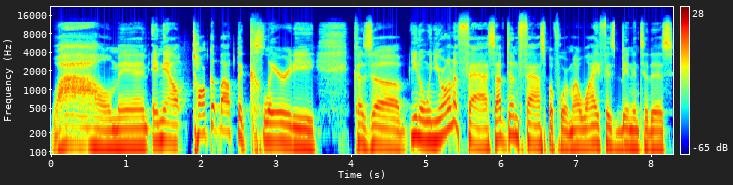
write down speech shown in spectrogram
Wow, man. And now talk about the clarity cuz uh you know when you're on a fast, I've done fast before. My wife has been into this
